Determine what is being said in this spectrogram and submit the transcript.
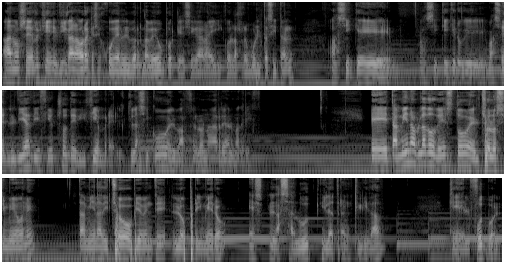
a no ser que digan ahora que se juegue en el Bernabéu porque sigan ahí con las revueltas y tal. Así que así que creo que va a ser el día 18 de diciembre, el clásico el Barcelona-Real Madrid. Eh, también ha hablado de esto el Cholo Simeone. También ha dicho, obviamente, lo primero es la salud y la tranquilidad que el fútbol.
